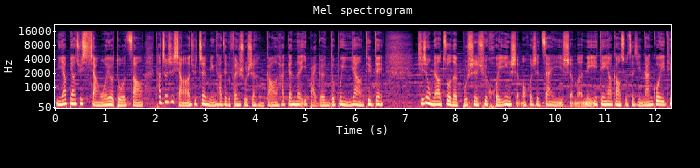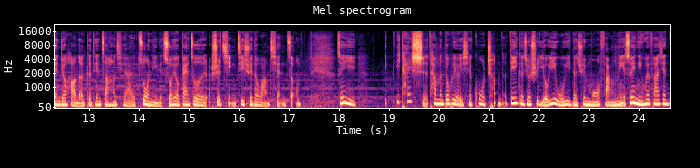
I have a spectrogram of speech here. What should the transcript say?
你要不要去想我有多糟？他就是想要去证明他这个分数是很高，他跟那一百个人都不一样，对不对？其实我们要做的不是去回应什么或是在意什么，你一定要告诉自己，难过一天就好了，隔天早上起来做你所有该做的事情，继续的往前走。所以，一开始他们都会有一些过程的。第一个就是有意无意的去模仿你，所以你会发现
